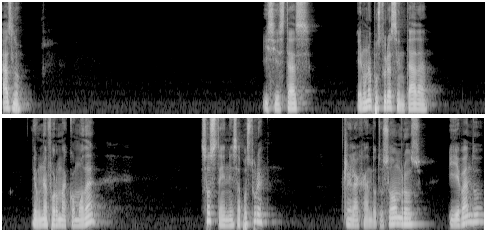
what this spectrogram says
hazlo. Y si estás en una postura sentada de una forma cómoda, sostén esa postura, relajando tus hombros y llevando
